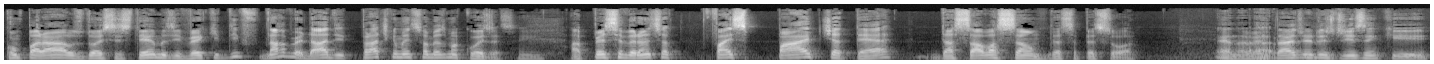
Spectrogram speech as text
comparar os dois sistemas e ver que, na verdade, praticamente são a mesma coisa. Sim. A perseverança faz parte até da salvação dessa pessoa. É, na verdade, ah, eles dizem que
